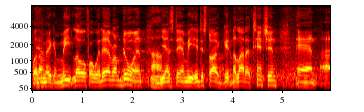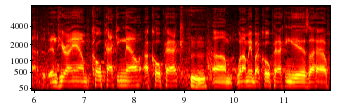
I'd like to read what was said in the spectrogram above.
whether yeah. I'm making meatloaf or whatever I'm doing. Uh-huh. You understand me? It just started getting a lot of attention, and I, and here I am co-packing now. I co-pack. Mm-hmm. Um, what I mean by co-packing is I have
